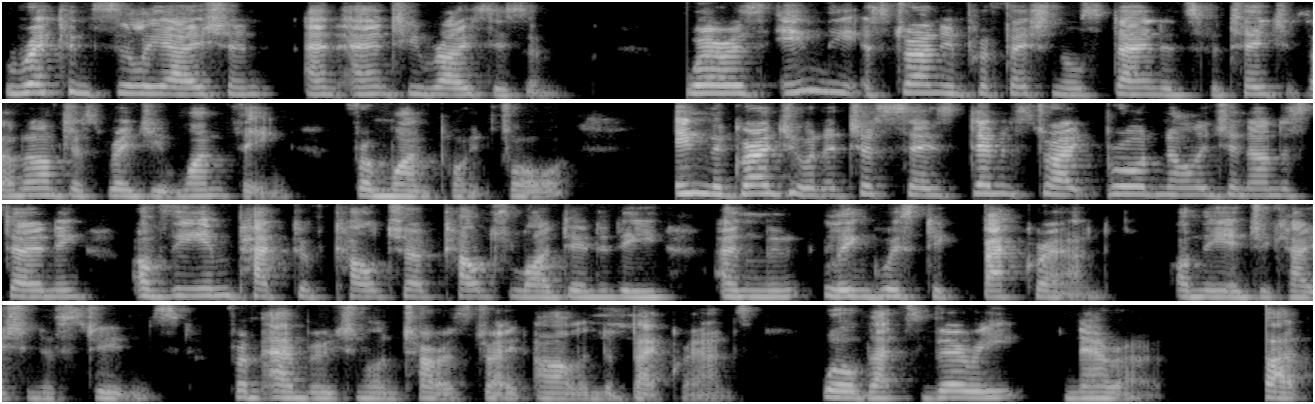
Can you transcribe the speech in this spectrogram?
reconciliation, and anti racism. Whereas in the Australian Professional Standards for Teachers, and I'll just read you one thing from 1.4, in the graduate, it just says demonstrate broad knowledge and understanding of the impact of culture, cultural identity, and linguistic background on the education of students from Aboriginal and Torres Strait Islander backgrounds. Well, that's very narrow. But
